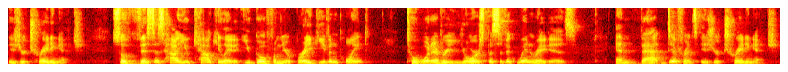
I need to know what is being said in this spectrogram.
is your trading edge. So this is how you calculate it. You go from your break-even point to whatever your specific win rate is, and that difference is your trading edge.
